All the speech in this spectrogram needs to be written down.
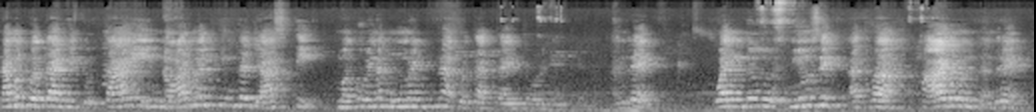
ನಮಗ್ ಗೊತ್ತಾಗಿದ್ದು, ತಾಯಿ ನಾರ್ಮಲ್ ಗಿಂತ ಜಾಸ್ತಿ ಮಗುವಿನ ಮೂವ್ಮೆಂಟ್ನ ಗೊತ್ತಾಗ್ತಾ ಇತ್ತು ಅವ್ರಿಗೆ. ಅಂದ್ರೆ, ಒಂದು ಮ್ಯೂಸಿಕ್ ಅಥವಾ ಹಾಡು ಅಂತಂದ್ರೆ,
